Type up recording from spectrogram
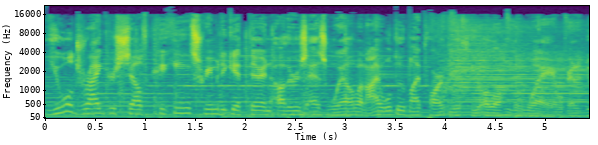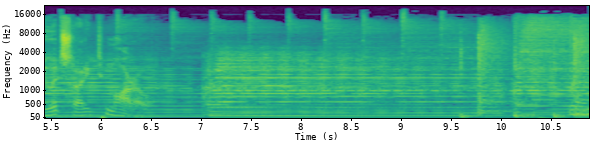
You will drag yourself kicking and screaming to get there, and others as well, and I will do my part with you along the way. We're going to do it starting tomorrow. When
